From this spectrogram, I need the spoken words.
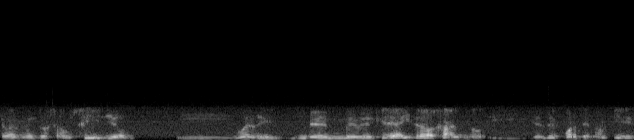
llevar los auxilios y bueno, me, me quedé ahí trabajando y el deporte porque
